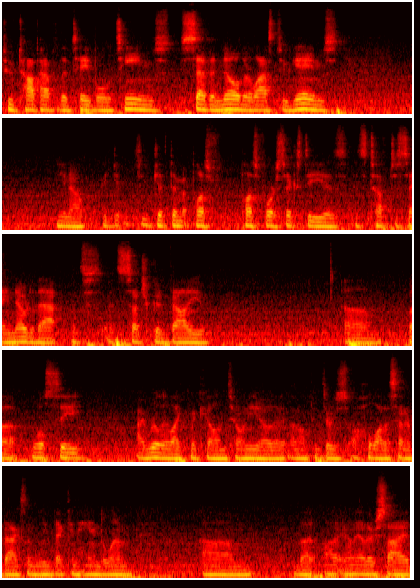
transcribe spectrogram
two top half of the table teams seven 0 their last two games, you know, to get them at plus plus 460 is it's tough to say no to that. It's it's such good value. Um, but we'll see. I really like Michail Antonio. I don't think there's a whole lot of center backs in the league that can handle him. Um, but on the other side,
